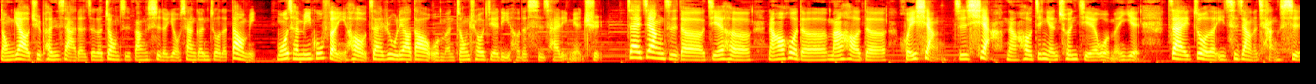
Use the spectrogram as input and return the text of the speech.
农药去喷洒的这个种植方式的友善耕作的稻米，磨成米谷粉以后，再入料到我们中秋节礼盒的食材里面去。在这样子的结合，然后获得蛮好的回响之下，然后今年春节我们也在做了一次这样的尝试，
